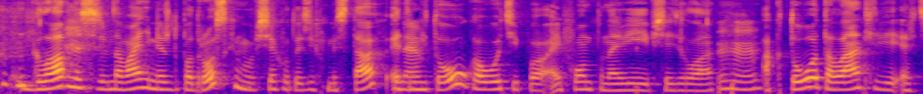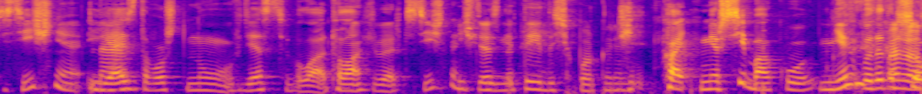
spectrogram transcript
главное соревнование между подростками во всех вот этих местах, это не то, у кого, типа, iPhone поновее и все дела, а кто талантливее артистичнее. И я из-за того, что, ну, в детстве была талантливая артистичная, Естественно, ты и до сих пор, Карина. Кать, мерси, Баку. Мне вот это все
